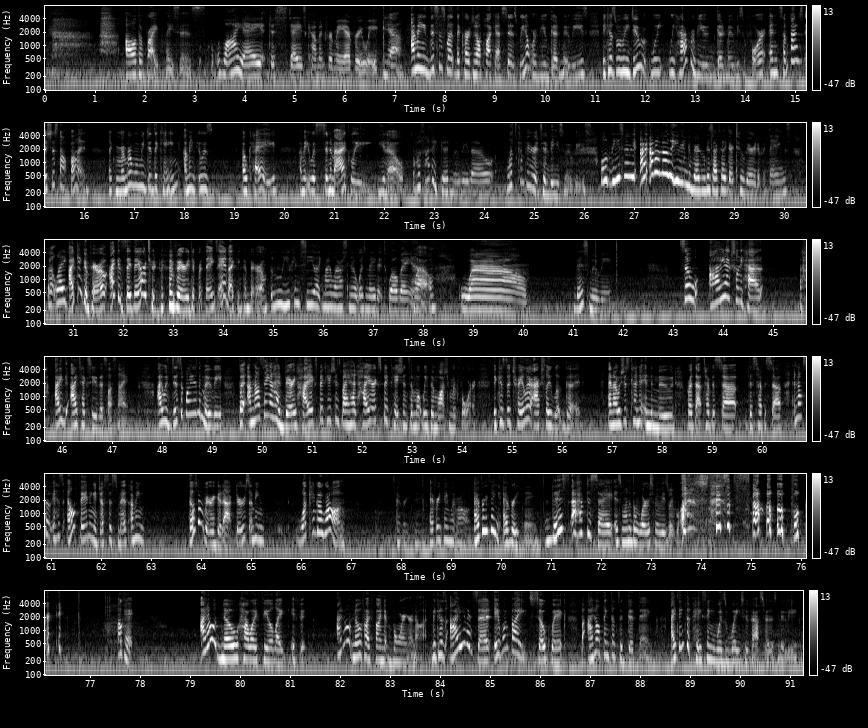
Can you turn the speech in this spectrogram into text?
All the Bright Places. YA just stays coming for me every week. Yeah. I mean, this is what the Cardinal podcast is. We don't review good movies because when we do, we, we have reviewed good movies before, and sometimes it's just not fun. Like, remember when we did The King? I mean, it was okay. I mean, it was cinematically, you know. Was that a good movie though? Let's compare it to these movies. Well, these movies, I, I don't know that you can compare them because I feel like they're two very different things. But like, I can compare them. I can say they are two very different things, and I can compare them. ooh, you can see like my last note was made at 12 a.m. Wow. Wow. This movie. So I actually had, I I texted you this last night. I was disappointed in the movie, but I'm not saying I had very high expectations, but I had higher expectations than what we've been watching before because the trailer actually looked good. And I was just kind of in the mood for that type of stuff, this type of stuff. And also, it has Elle Fanning and Justice Smith. I mean, those are very good actors. I mean, what can go wrong? Everything. Everything went wrong. Everything, everything. This, I have to say, is one of the worst movies we've watched. this is so boring. Okay. I don't know how i feel like if it i don't know if i find it boring or not because i even said it went by so quick but i don't think that's a good thing. I think the pacing was way too fast for this movie.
